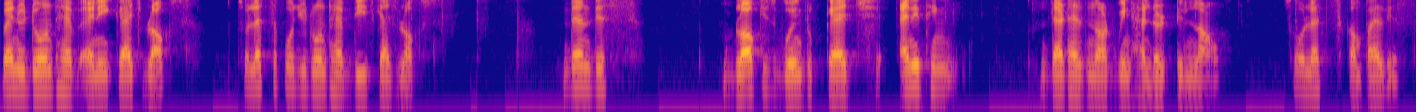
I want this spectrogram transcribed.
when we don't have any catch blocks. So let's suppose you don't have these catch blocks. Then this block is going to catch anything that has not been handled till now so let's compile this.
